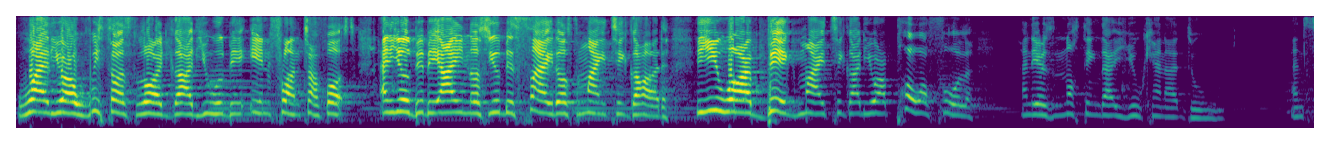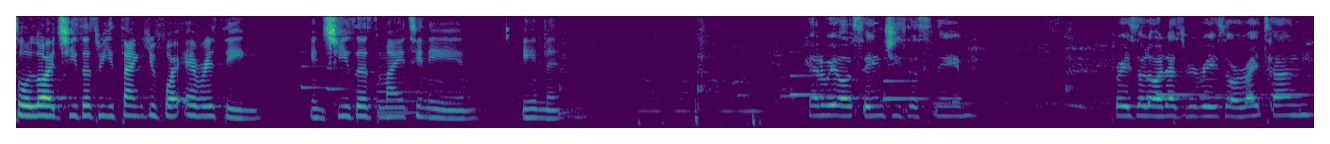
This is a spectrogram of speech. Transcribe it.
While you are with us, Lord God, you will be in front of us and you'll be behind us. You'll be beside us, mighty God. You are big, mighty God. You are powerful and there's nothing that you cannot do. And so, Lord Jesus, we thank you for everything. In Jesus' mighty name, amen. Can we all say in Jesus' name? Praise the Lord as we raise our right hand.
